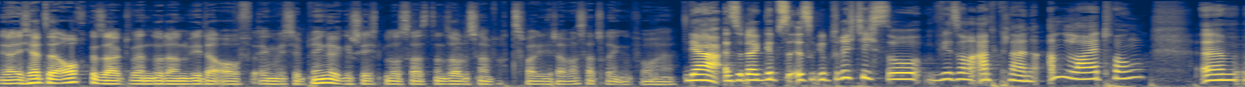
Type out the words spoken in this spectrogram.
Ja, ich hätte auch gesagt, wenn du dann wieder auf irgendwelche Pinkelgeschichten los hast, dann solltest du einfach zwei Liter Wasser trinken vorher. Ja, also da gibt's es gibt richtig so wie so eine Art kleine Anleitung, ähm,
